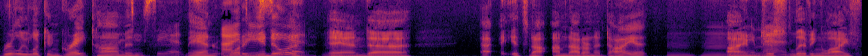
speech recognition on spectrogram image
really looking great, Tom. I and see it. man, I what are do you doing? it. Mhm. And uh, it's not. I'm not on a diet. I'm just living life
